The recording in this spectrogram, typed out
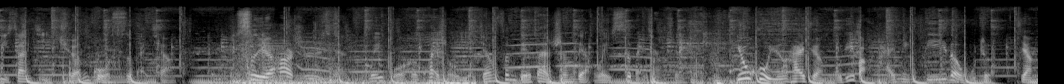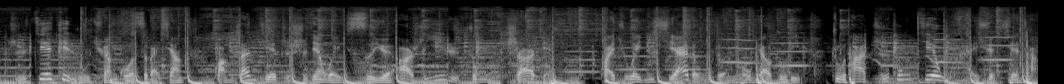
第三季全国四百强。四月二十日前，微博和快手也将分别诞生两位四百强选手。优酷云海选舞力榜排名第一的舞者将直接进入全国四百强，榜单截止时间为四月二十一日中午十二点。快去为你喜爱的舞者投票助力，助他直通街舞海选现场。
